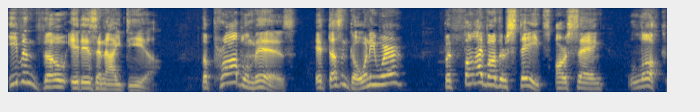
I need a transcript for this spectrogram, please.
even though it is an idea, the problem is it doesn't go anywhere. But five other states are saying, look,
